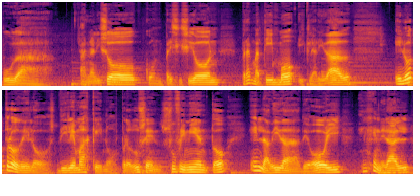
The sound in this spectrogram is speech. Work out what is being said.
Buda analizó con precisión, pragmatismo y claridad el otro de los dilemas que nos producen sufrimiento en la vida de hoy en general,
